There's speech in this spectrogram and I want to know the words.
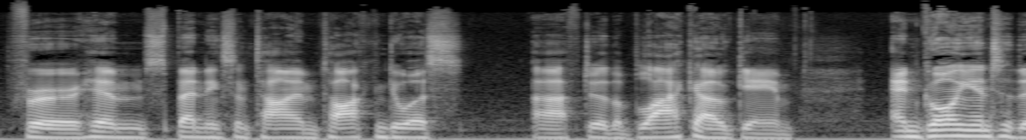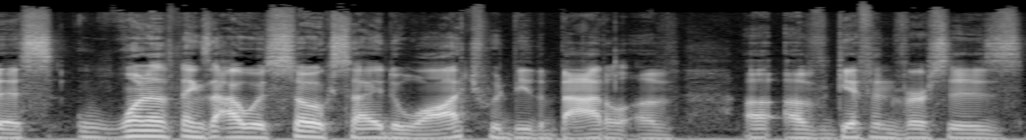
for him spending some time talking to us after the blackout game, and going into this, one of the things I was so excited to watch would be the battle of uh, of Giffen versus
